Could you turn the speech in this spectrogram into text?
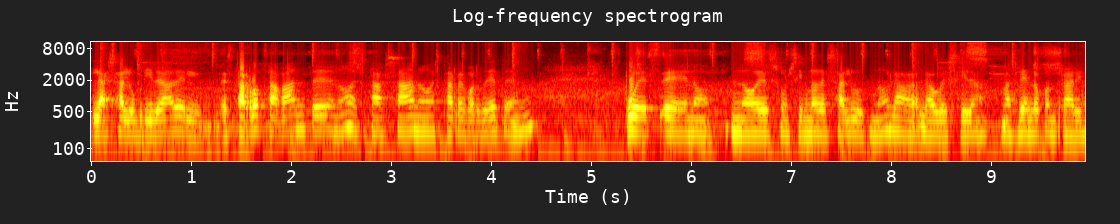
la salubridad, está rozagante, ¿no? está sano, está regordete, ¿no? pues eh, no, no es un signo de salud ¿no? la, obesidad, más bien lo contrario.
